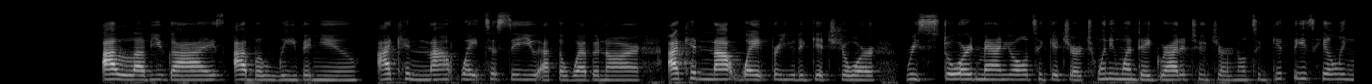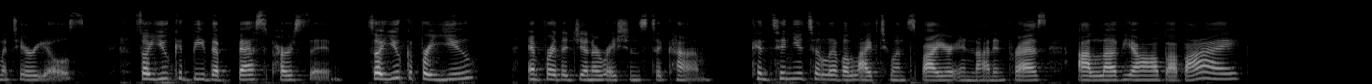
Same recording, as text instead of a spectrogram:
I love you guys. I believe in you. I cannot wait to see you at the webinar. I cannot wait for you to get your restored manual, to get your 21 day gratitude journal, to get these healing materials so you could be the best person. So you could, for you and for the generations to come. Continue to live a life to inspire and not impress. I love y'all. Bye bye.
